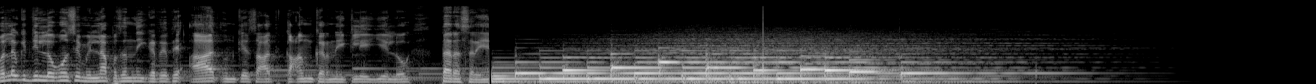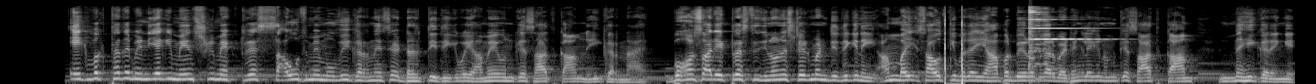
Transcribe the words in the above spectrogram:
मतलब कि जिन लोगों से मिलना पसंद नहीं करते थे, आज उनके साथ काम करने के लिए ये लोग तरस रहे हैं। एक वक्त था जब इंडिया की मेन स्ट्रीम एक्ट्रेस साउथ में मूवी करने से डरती थी कि भाई हमें उनके साथ काम नहीं करना है। बहुत सारी एक्ट्रेस थी जिन्होंने स्टेटमेंट दी थी कि नहीं, हम भाई साउथ की बजाय यहाँ पर बेरोजगार बैठेंगे, लेकिन उनके साथ काम नहीं करेंगे।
